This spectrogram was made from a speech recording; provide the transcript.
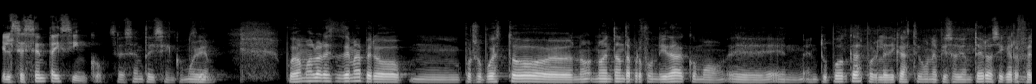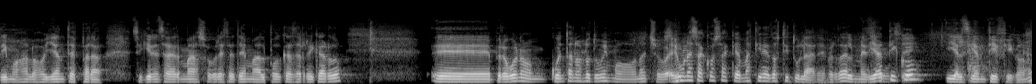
El 65. 65, muy bien. Pues vamos a hablar de este tema, pero mm, por supuesto eh, no, en tanta profundidad como eh, en, tu podcast, porque le dedicaste un episodio entero, así que referimos a los oyentes para, si quieren saber más sobre este tema, al podcast de Ricardo. Eh, pero bueno, cuéntanoslo tú mismo, Nacho. Es una de esas cosas que además tiene dos titulares, ¿verdad? El mediático y el científico, ¿no?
